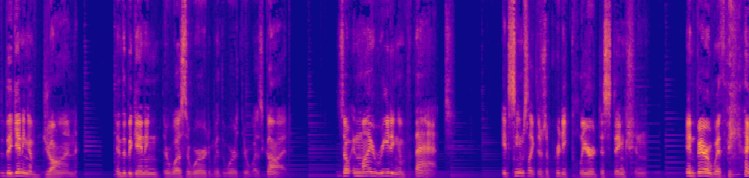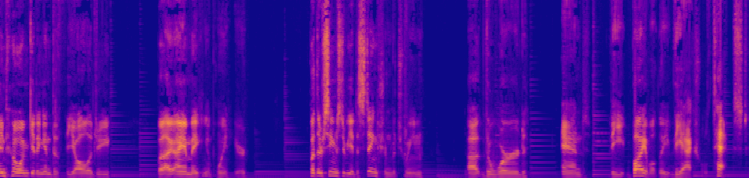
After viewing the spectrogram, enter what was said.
the beginning of John. In the beginning, there was the Word, and with the Word, there was God. So, in my reading of that, it seems like there's a pretty clear distinction. And bear with me, I know I'm getting into theology, but I, I am making a point here. But there seems to be a distinction between uh, the Word and the Bible, the, the actual text.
